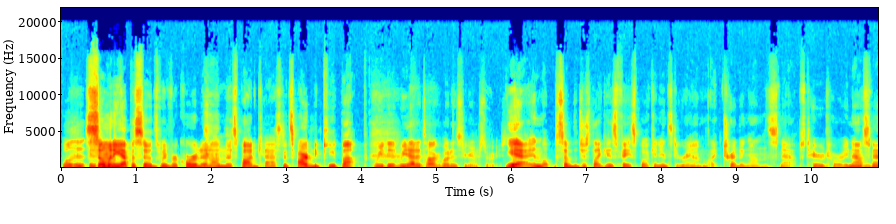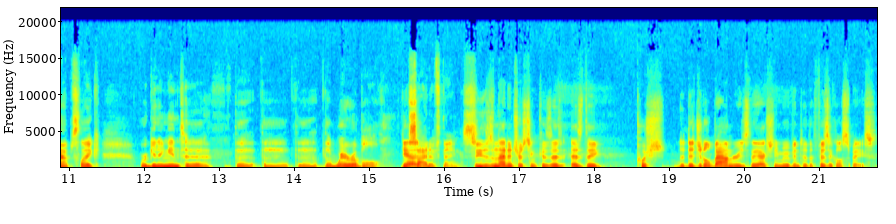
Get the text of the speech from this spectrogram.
Well, it, it- So many episodes we've recorded on this podcast. It's hard to keep up. we did. We had to talk about Instagram stories. Yeah, and so just like is Facebook and Instagram like treading on Snap's territory now? Mm-hmm. Snap's like we're getting into the the the, the wearable Yeah. side of things. See, isn't that interesting? Because as, as they push the digital boundaries, they actually move into the physical space.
